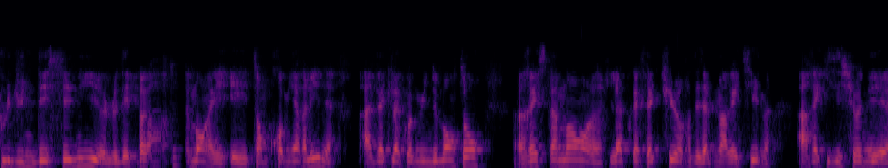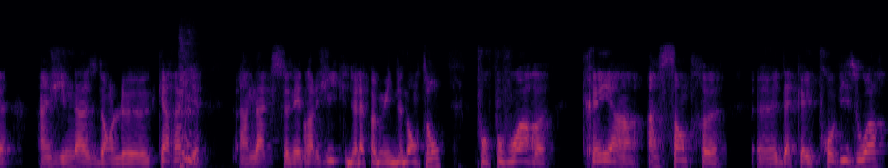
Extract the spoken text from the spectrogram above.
plus d'une décennie, le département est, en première ligne avec la commune de Menton. Récemment, la préfecture des Alpes-Maritimes a réquisitionné un gymnase dans le Careil, un axe névralgique de la commune de Menton, pour pouvoir créer un, centre euh, d'accueil provisoire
